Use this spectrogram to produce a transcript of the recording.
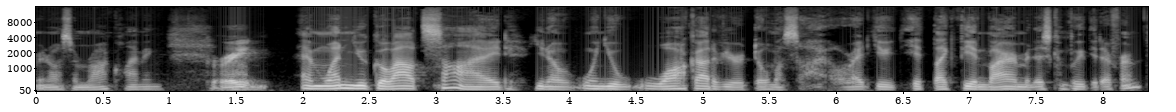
you know, some rock climbing. Great. Um, and when you go outside you know when you walk out of your domicile right you it like the environment is completely different.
